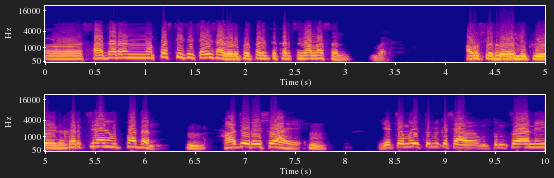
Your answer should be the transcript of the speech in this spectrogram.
अं, साधारण पस्तीस ते चाळीस हजार रुपये पर्यंत खर्च झाला असेल बर. औषध लिक्विड खर्च आणि उत्पादन. हा जो रेशो आहे. याच्यामध्ये तुम्ही कशा तुमचा आणि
